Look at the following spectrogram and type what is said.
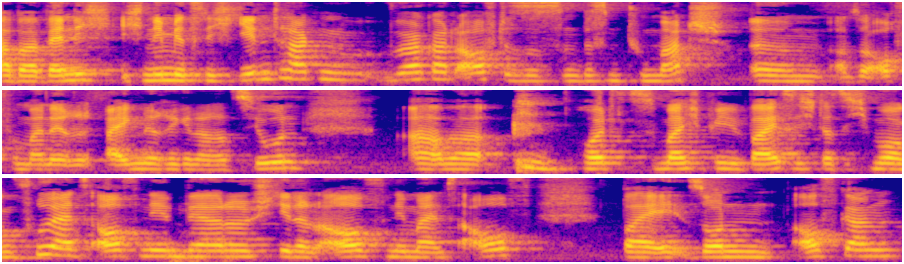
aber wenn ich, ich nehme jetzt nicht jeden Tag einen Workout auf, das ist ein bisschen too much, ähm, also auch für meine eigene Regeneration. Aber heute zum Beispiel weiß ich, dass ich morgen früh eins aufnehmen werde, stehe dann auf, nehme eins auf bei Sonnenaufgang.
